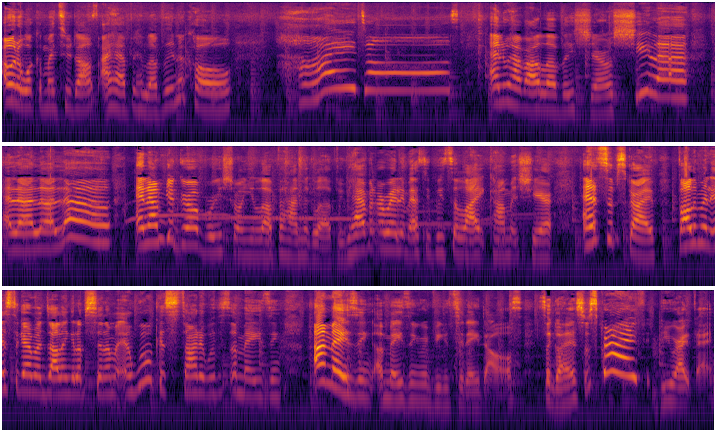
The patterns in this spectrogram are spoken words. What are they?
I want to welcome my two dolls. I have lovely Nicole. Hi, dolls. And we have our lovely Cheryl Sheila. Hello, hello, hello. And I'm your girl Bree showing you love behind the glove. If you haven't already, I'm please to like, comment, share, and subscribe. Follow me on Instagram at Dolling It Up Cinema, and we'll get started with this amazing, amazing, amazing review today, dolls. So go ahead and subscribe. Be right back.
